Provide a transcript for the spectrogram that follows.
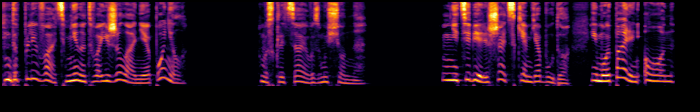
«Да плевать мне на твои желания, понял?» Восклицаю возмущенно. «Не тебе решать, с кем я буду. И мой парень, он...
